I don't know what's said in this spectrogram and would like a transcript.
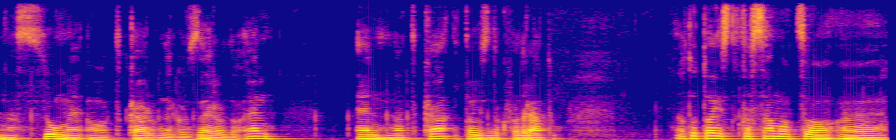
Na sumę od k równego 0 do n, n nad k i to jest do kwadratu. No to to jest to samo, co e,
